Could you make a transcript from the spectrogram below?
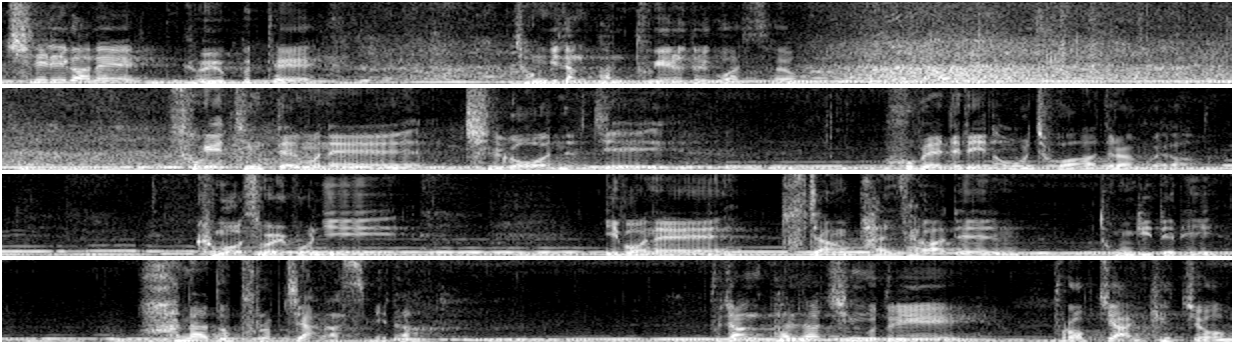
7일간의 교육 끝에 전기장판 두 개를 들고 왔어요. 소개팅 때문에 즐거웠는지 후배들이 너무 좋아하더라고요. 그 모습을 보니 이번에 부장 판사가 된 동기들이 하나도 부럽지 않았습니다. 부장판사 친구들이 부럽지 않겠죠.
